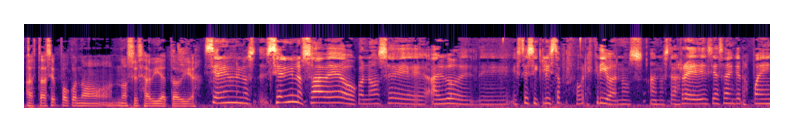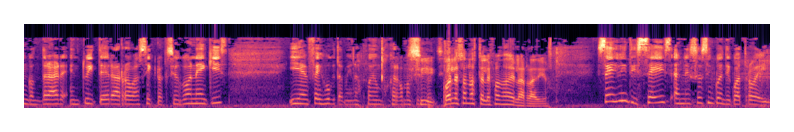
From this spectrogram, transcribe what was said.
hasta hace poco no, no se sabía todavía. Si alguien, lo, si alguien lo sabe o conoce algo de, de este ciclista, por favor escríbanos a nuestras redes. Ya saben que nos pueden encontrar en Twitter, arroba cicloacción con X. Y en Facebook también nos pueden buscar como Sí. ¿cuáles son los teléfonos de la radio? 626 anexo 5420.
